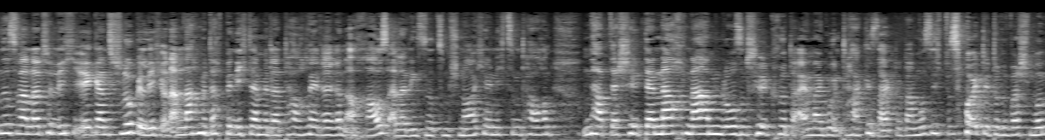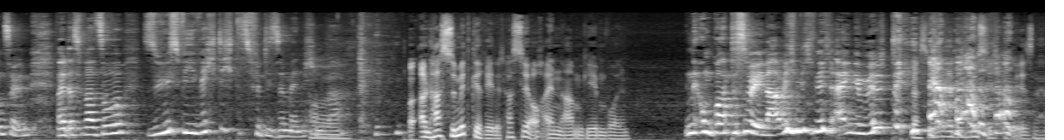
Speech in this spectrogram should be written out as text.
Und das war natürlich äh, ganz schnuckelig. Und am Nachmittag bin ich dann mit der Tauchlehrerin auch raus, allerdings nur zum Schnorcheln, nicht zum Tauchen, und habe der Schild, der nach namenlosen Schildkröte einmal Guten Tag gesagt. Und da muss ich bis heute drüber schmunzeln, weil das war so süß, wie wichtig das für diese Menschen oh, war. Und hast du mitgeredet? Hast du ja auch einen Namen geben wollen? Um Gottes Willen, habe ich mich nicht eingemischt. Das wäre ja. lustig gewesen.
